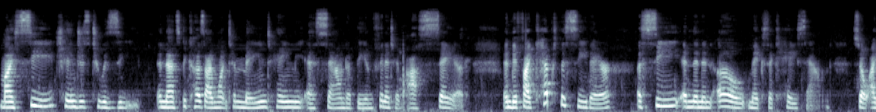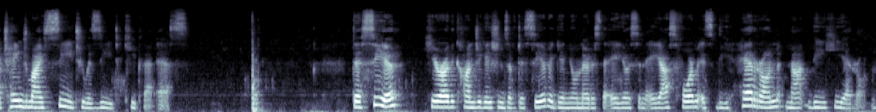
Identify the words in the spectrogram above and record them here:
my C changes to a Z. And that's because I want to maintain the S sound of the infinitive, hacer. And if I kept the C there, a C and then an O makes a K sound. So I change my C to a Z to keep that S. Decir, here are the conjugations of decir. Again, you'll notice the ellos and ellas form. It's dijeron, not dijeron.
